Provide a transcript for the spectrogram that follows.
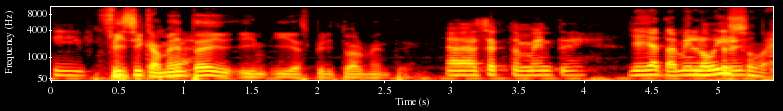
Y Físicamente y, y- y espiritualmente. Ah, exactamente. Y ella también lo Entré. hizo.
